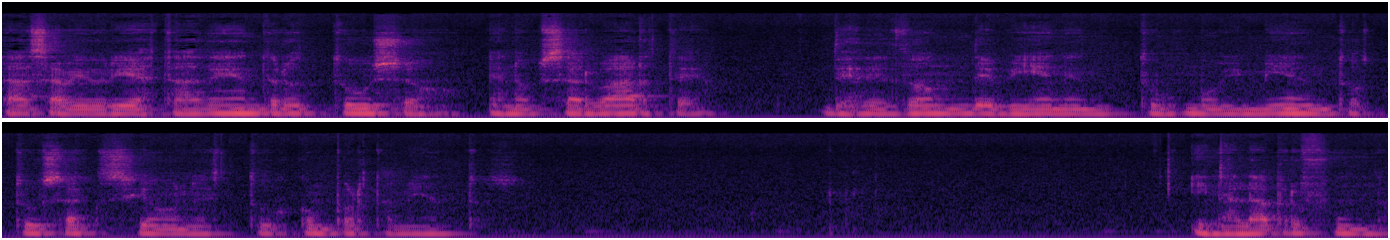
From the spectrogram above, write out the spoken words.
La sabiduría está dentro tuyo, en observarte desde dónde vienen tus movimientos, tus acciones, tus comportamientos. Inhala profundo.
